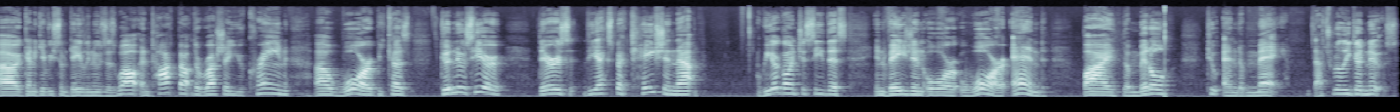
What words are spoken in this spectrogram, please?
Uh, going to give you some daily news as well and talk about the Russia-Ukraine uh, war because good news here, there's the expectation that we are going to see this invasion or war end by the middle to end of May. That's really good news.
